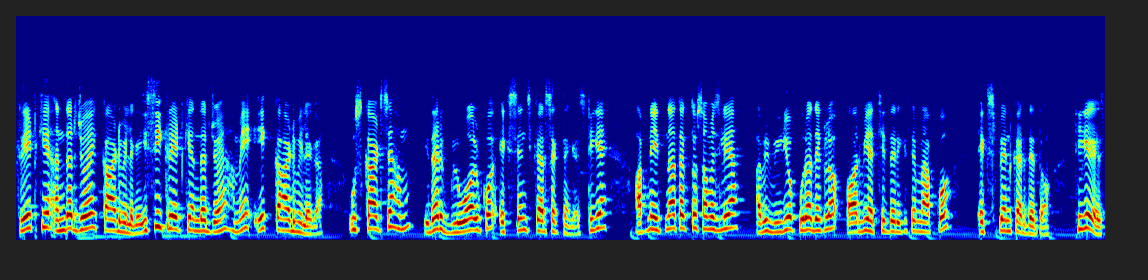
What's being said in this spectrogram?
क्रेट के अंदर जो है कार्ड मिलेगा। इसी क्रेट के अंदर जो है, हमें एक कार्ड मिलेगा। उस कार्ड से हम इधर ग्लूवॉल को एक्सचेंज कर सकते हैं गैस ठीक है? आपने इतना तक तो समझ लिया। अभी वीडियो पूरा देख लो और भी अच्छी तरीके से मैं आपको एक्सप्लेन कर देता हूँ। ठीक है गैस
